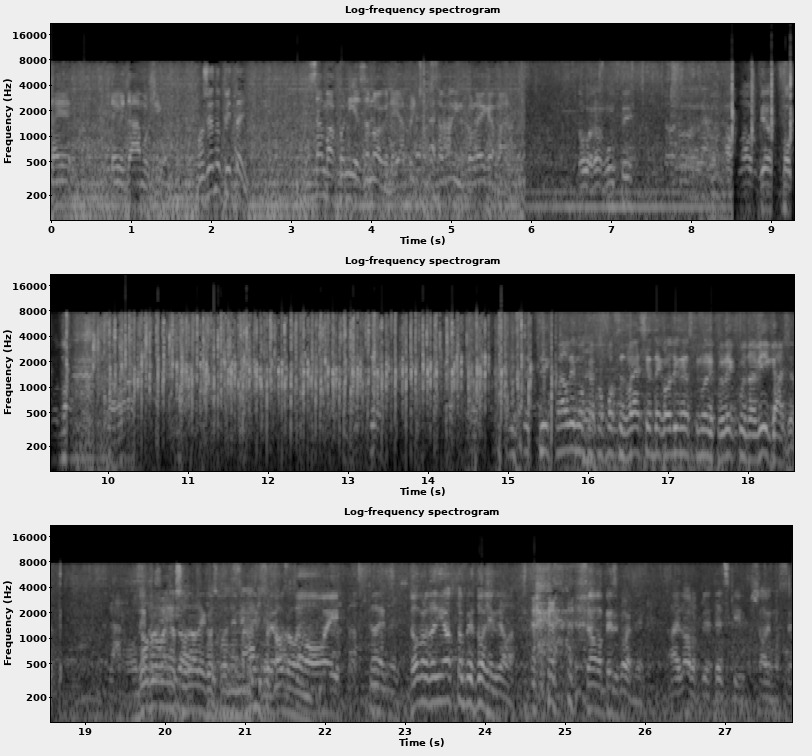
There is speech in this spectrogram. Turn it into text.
da, je, da joj damo život. Može jedno pitanje? Samo ako nije za novine, ja pričam sa mojim kolegama. Dobar dan, Musti. Aplauz, jedan slobodno. Za vas. Mi se svi hvalimo kako posle 21 godine smo imali priliku da vi gađate. Dobrovoljno su dali, gospodine ministre, je dobrovoljno. ovaj, dobro da nije ostao bez donjeg dela. Samo bez gornjeg. Ajde, dobro, prijateljski, šalimo se.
